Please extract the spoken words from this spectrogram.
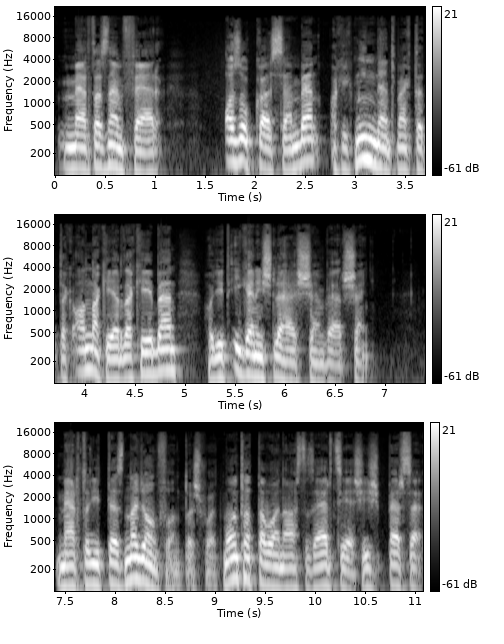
mert az nem fair azokkal szemben, akik mindent megtettek annak érdekében, hogy itt igenis lehessen verseny. Mert hogy itt ez nagyon fontos volt. Mondhatta volna azt az RCS is, persze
